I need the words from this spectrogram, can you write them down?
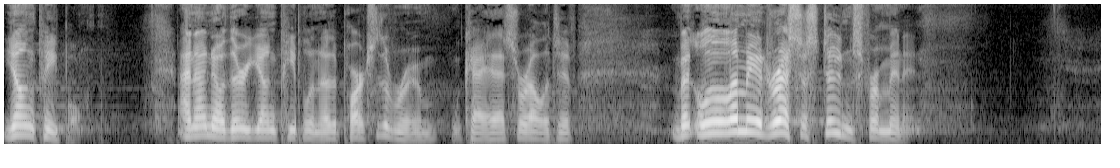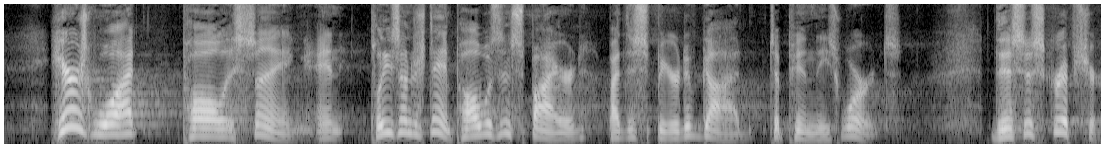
young people, and I know there are young people in other parts of the room, okay, that's relative. But let me address the students for a minute. Here's what Paul is saying, and please understand, Paul was inspired by the Spirit of God to pen these words. This is Scripture,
